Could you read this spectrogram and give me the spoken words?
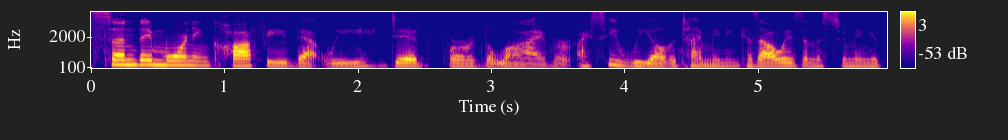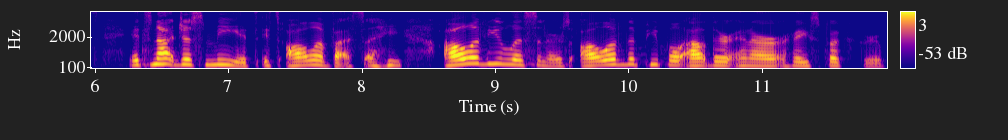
Sunday morning coffee that we did for the live, or I see we all the time, meaning because I always am assuming it's it's not just me, it's it's all of us, all of you listeners, all of the people out there in our Facebook group,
